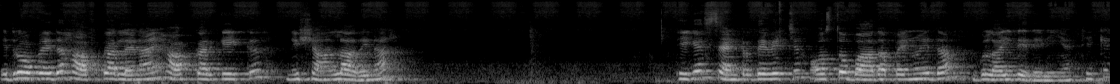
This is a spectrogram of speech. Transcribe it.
ਇਧਰੋਂ ਆਪਾਂ ਇਹਦਾ ਹਾਫ ਕਰ ਲੈਣਾ ਹੈ ਹਾਫ ਕਰਕੇ ਇੱਕ ਨਿਸ਼ਾਨ ਲਾ ਦੇਣਾ। ਠੀਕ ਹੈ, ਸੈਂਟਰ ਦੇ ਵਿੱਚ। ਉਸ ਤੋਂ ਬਾਅਦ ਆਪਾਂ ਇਹਨੂੰ ਇਹਦਾ ਗੁਲਾਈ ਦੇ ਦੇਣੀ ਹੈ, ਠੀਕ ਹੈ।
